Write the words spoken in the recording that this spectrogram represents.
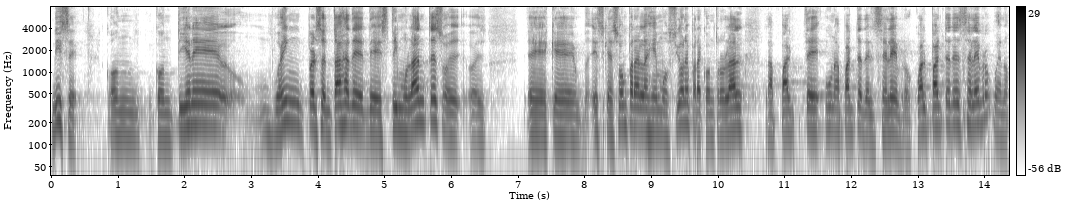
Dice, contiene un buen porcentaje de, estimulantes eh, que, que son para las emociones, para controlar la parte, una parte del cerebro. ¿Cuál parte del cerebro? Bueno,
